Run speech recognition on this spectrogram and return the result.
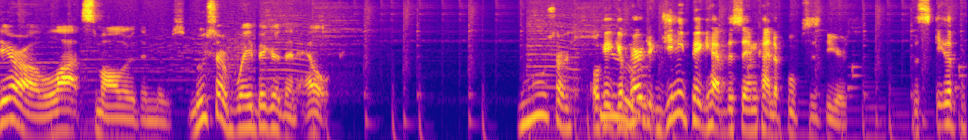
deer are a lot smaller than moose. Moose are way bigger than elk. Moose are huge. Okay, compared to guinea pig have the same kind of poops as deer. The, the,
